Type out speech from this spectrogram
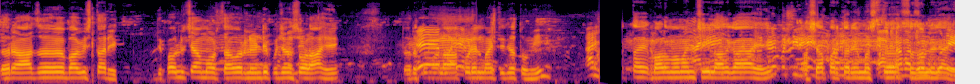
तर आज बावीस तारीख. दीपावलीच्या महोत्सवावर लेंडी पूजन सोहळा आहे. तर तुम्हाला पुढील माहिती देतो मी. बघताय बाळूमामांची लाल गाय आहे अशा प्रकारे मस्त सजवलेली आहे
